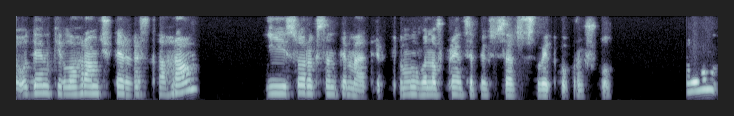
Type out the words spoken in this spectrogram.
1 кілограм 400 грам і 40 сантиметрів, тому воно, в принципі, все швидко пройшло. Загалом-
